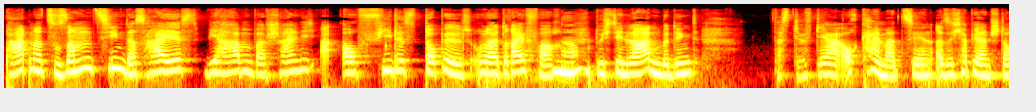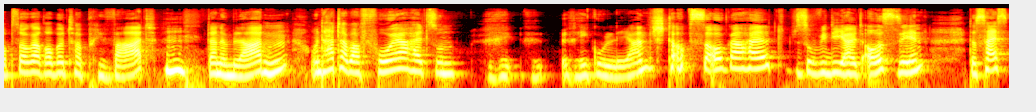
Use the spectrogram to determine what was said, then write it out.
Partner zusammenziehen. Das heißt, wir haben wahrscheinlich auch vieles doppelt oder dreifach Ja. durch den Laden bedingt. Das dürfte ja auch keinem erzählen. Also ich habe ja einen Staubsaugerroboter privat, Hm. dann im Laden und hatte aber vorher halt so einen re re- regulären Staubsauger halt, so wie die halt aussehen. Das heißt,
